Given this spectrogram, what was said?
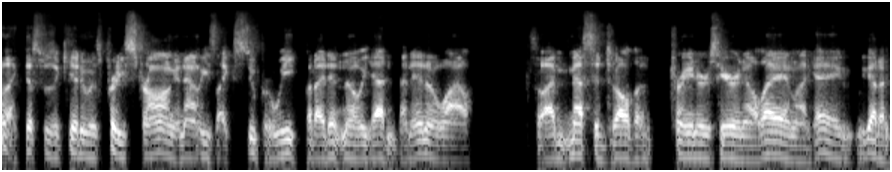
like this was a kid who was pretty strong and now he's like super weak but i didn't know he hadn't been in a while so i messaged all the trainers here in la and like hey we got to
